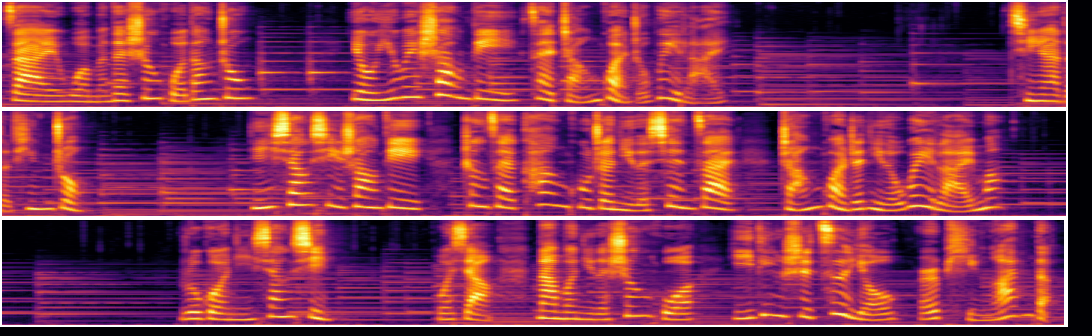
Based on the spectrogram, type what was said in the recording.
在我们的生活当中，有一位上帝在掌管着未来。亲爱的听众，您相信上帝正在看顾着你的现在，掌管着你的未来吗？如果您相信，我想，那么你的生活一定是自由而平安的。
